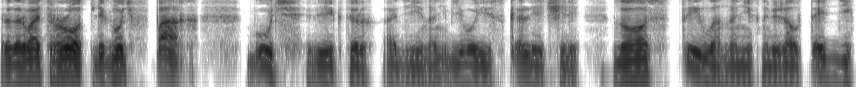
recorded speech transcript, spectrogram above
разорвать рот, легнуть в пах. Будь Виктор один, они б его искалечили. Но с тыла на них набежал Тедди,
